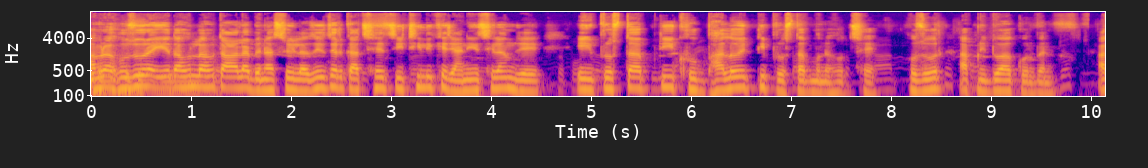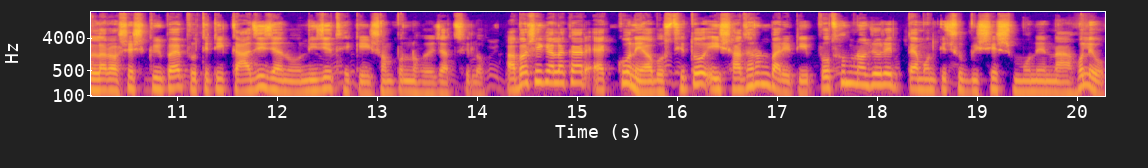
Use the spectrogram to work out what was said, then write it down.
আমরা হুজুর আইয়াদাহুল্লাহ তাআলা বিনাসরুল আজিজের কাছে চিঠি লিখে জানিয়েছিলাম যে, এই প্রস্তাবটি খুব ভালো একটি প্রস্তাব মনে হচ্ছে। হুজুর, আপনি দোয়া করবেন। আল্লাহর অশেষ কৃপায় প্রতিটি কাজই যেন নিজে থেকেই সম্পন্ন হয়ে যাচ্ছিল। আবাসিক এলাকার এক কোণে অবস্থিত এই সাধারণ বাড়িটি প্রথম নজরে তেমন কিছু বিশেষ মনে না হলেও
